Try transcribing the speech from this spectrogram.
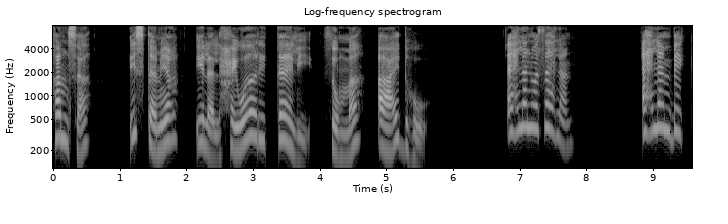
خمسة استمع إلى الحوار التالي ثم أعده. أهلا وسهلا. أهلا بك.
